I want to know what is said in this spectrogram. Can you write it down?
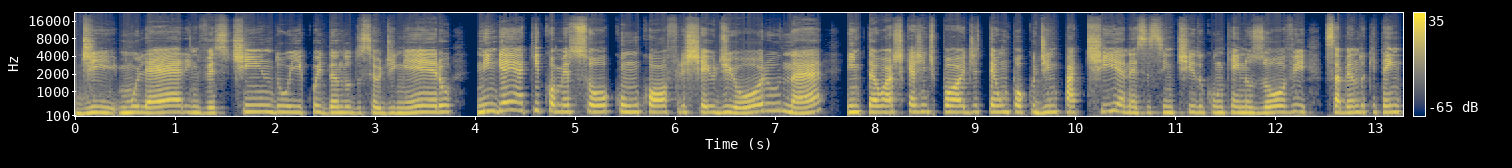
de mulher investindo e cuidando do seu dinheiro. Ninguém aqui começou com um cofre cheio de ouro, né? Então acho que a gente pode ter um pouco de empatia nesse sentido com quem nos ouve, sabendo que tem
